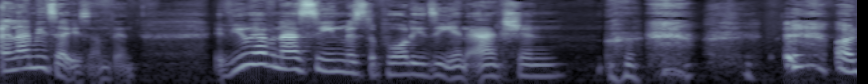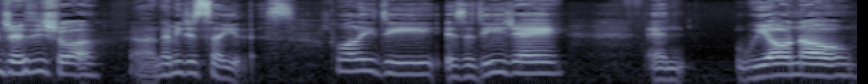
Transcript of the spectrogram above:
And let me tell you something. If you have not seen Mr. Pauly D in action on Jersey Shore, uh, let me just tell you this. Pauly D is a DJ, and we all know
